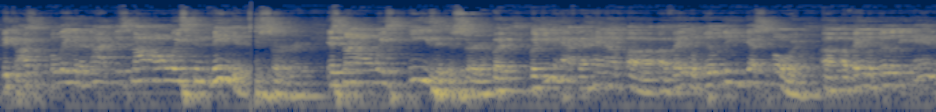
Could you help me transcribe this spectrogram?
Because believe it or not, it's not always convenient to serve. It's not always easy to serve, but but you have to have uh, availability, yes, Lord, uh, availability and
